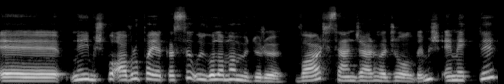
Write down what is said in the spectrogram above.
e, neymiş bu Avrupa Yakası Uygulama Müdürü var. Sencer Hacıoğlu demiş. Emekli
